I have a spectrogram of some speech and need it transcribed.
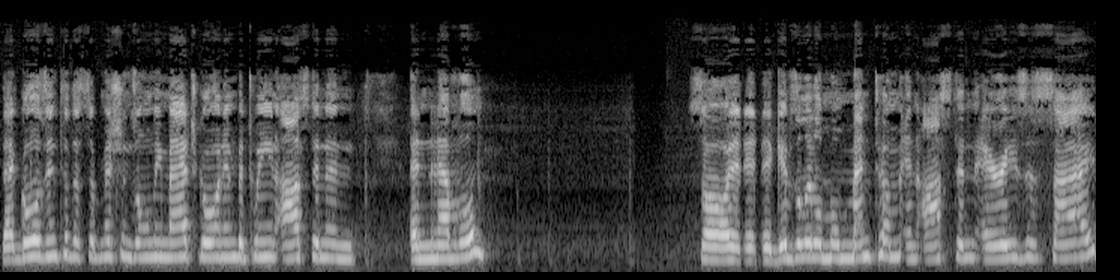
That goes into the submissions only match going in between Austin and and Neville. So it, it, it gives a little momentum in Austin Aries' side.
